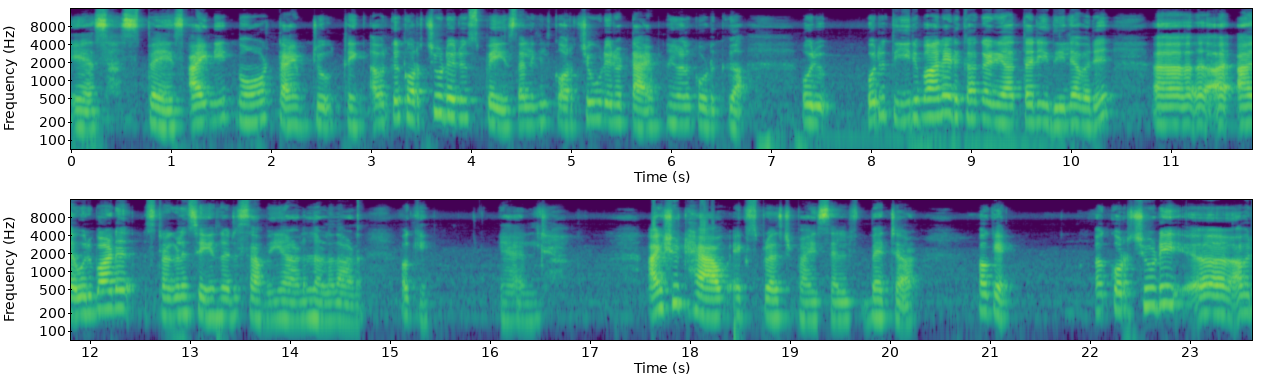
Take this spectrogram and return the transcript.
yes space I need more time to think അവർക്ക് കുറച്ചുകൂടി ഒരു സ്പേസ് അല്ലെങ്കിൽ കുറച്ചുകൂടി ഒരു ടൈം നിങ്ങൾ കൊടുക്കുക. ഒരു ഒരു തീരുമാനം എടുക്കാൻ കഴിയാത്ത രീതിയിൽ അവർ ഒരുപാട് സ്ട്രഗിൾ ചെയ്യുന്ന ഒരു സമയമാണെന്നുള്ളതാണ്. Okay and I should have expressed myself better okay കുറച്ചുകൂടി അവർ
